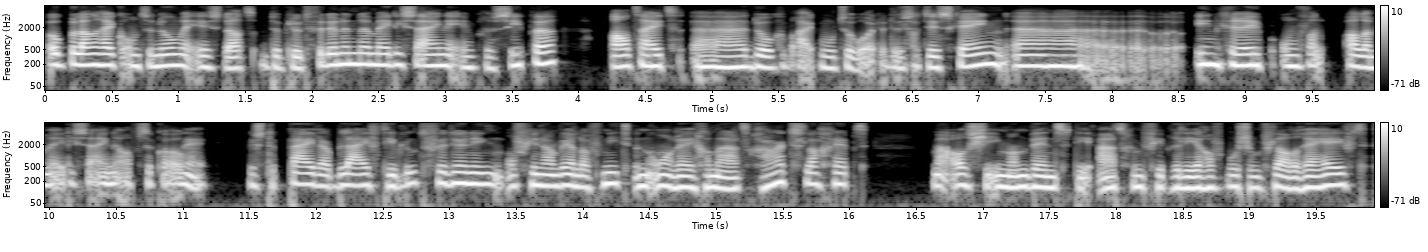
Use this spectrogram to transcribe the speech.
Ook belangrijk om te noemen is dat de bloedverdunnende medicijnen in principe altijd uh, doorgebruikt moeten worden. Dus het is geen uh, ingreep om van alle medicijnen af te komen. Nee. Dus de pijler blijft die bloedverdunning, of je nou wel of niet een onregelmatige hartslag hebt. Maar als je iemand bent die atriumfibrilleren of boezemfladderen heeft,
